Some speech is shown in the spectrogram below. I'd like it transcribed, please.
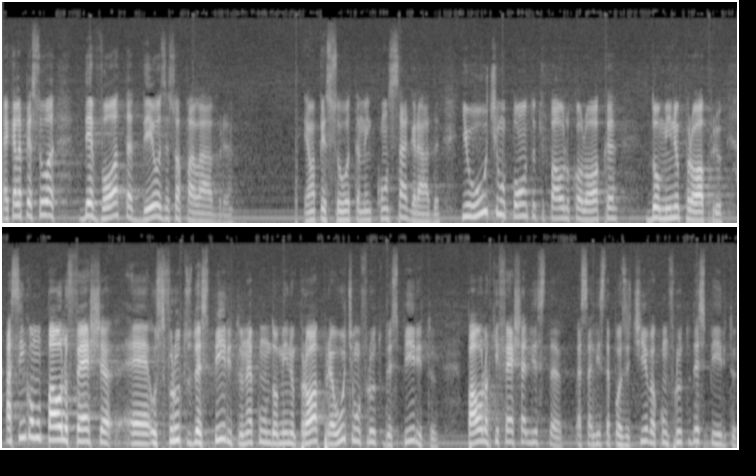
É aquela pessoa devota a Deus e a sua palavra. É uma pessoa também consagrada. E o último ponto que Paulo coloca domínio próprio. Assim como Paulo fecha é, os frutos do Espírito né, com domínio próprio, é o último fruto do Espírito, Paulo aqui fecha lista, essa lista positiva com fruto do Espírito.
